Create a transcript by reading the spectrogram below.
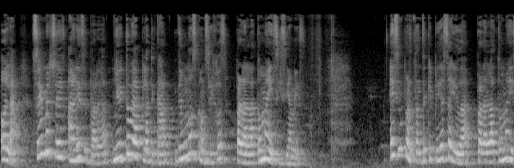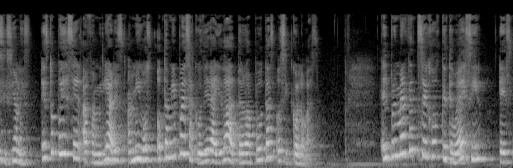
Hola, soy Mercedes Ares de Parga y hoy te voy a platicar de unos consejos para la toma de decisiones. Es importante que pidas ayuda para la toma de decisiones. Esto puede ser a familiares, amigos o también puedes acudir a ayuda a terapeutas o psicólogas. El primer consejo que te voy a decir es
